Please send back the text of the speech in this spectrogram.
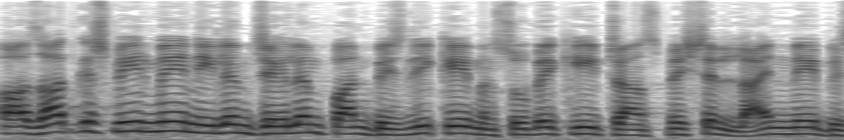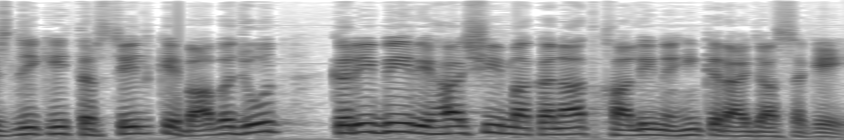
آزاد کشمیر میں نیلم جہلم پن بجلی کے منصوبے کی ٹرانسمیشن لائن میں بجلی کی ترسیل کے باوجود قریبی رہائشی مکانات خالی نہیں کرائے جا سکے۔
